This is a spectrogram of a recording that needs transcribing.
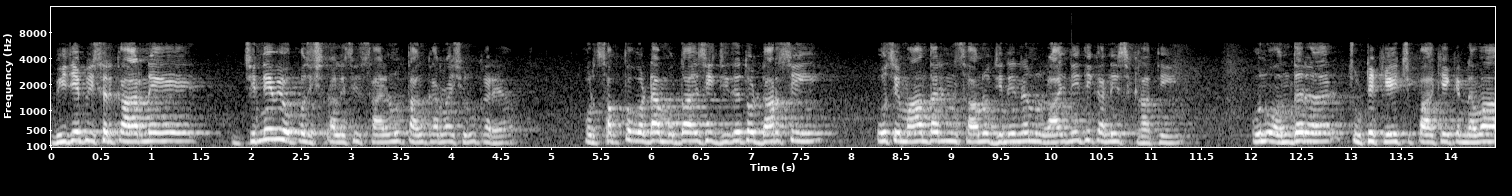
ਬੀਜੇਪੀ ਸਰਕਾਰ ਨੇ ਜਿੰਨੇ ਵੀ ਓਪੋਜੀਸ਼ਨ ਵਾਲੇ ਸੀ ਸਾਰਿਆਂ ਨੂੰ ਤੰਗ ਕਰਨਾ ਸ਼ੁਰੂ ਕਰਿਆ। ਔਰ ਸਭ ਤੋਂ ਵੱਡਾ ਮੁੱਦਾ ਇਹ ਸੀ, ਜਿਹਦੇ ਤੋਂ ਡਰ ਸੀ, ਉਸ ਇਮਾਨਦਾਰ ਇਨਸਾਨ ਨੂੰ ਜਿਹਨੇ ਇਹਨਾਂ ਨੂੰ ਰਾਜਨੀਤੀ ਕਰਨੀ ਸਿਖਾਤੀ, ਉਹਨੂੰ ਅੰਦਰ ਝੂਠੇ ਕੇਸ 'ਚ ਪਾ ਕੇ ਇੱਕ ਨਵਾਂ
